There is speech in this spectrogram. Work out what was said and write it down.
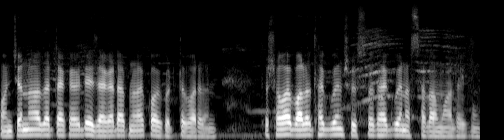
পঞ্চান্ন হাজার টাকা হলে জায়গাটা আপনারা ক্রয় করতে পারবেন। তো সবাই ভালো থাকবেন, সুস্থ থাকবেন। আসসালামু আলাইকুম।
